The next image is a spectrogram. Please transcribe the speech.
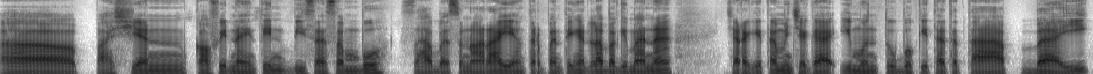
uh, pasien COVID-19 bisa sembuh sahabat sonora. Yang terpenting adalah bagaimana cara kita menjaga imun tubuh kita tetap baik.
